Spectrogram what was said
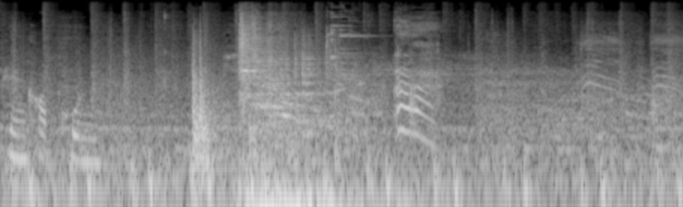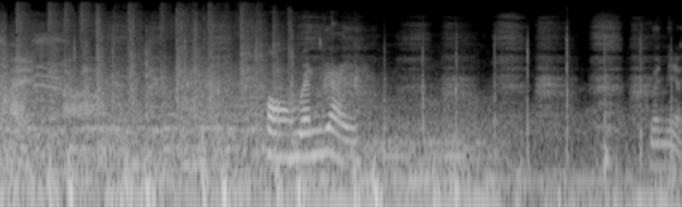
เพลงขอบคุณทองแว่นใหญ่ว่าเนี่ย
